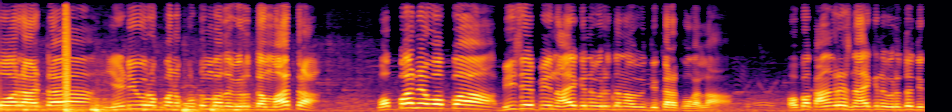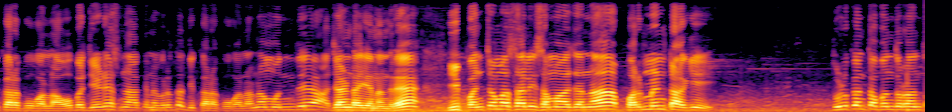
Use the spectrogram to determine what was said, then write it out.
ಹೋರಾಟ ಯಡಿಯೂರಪ್ಪನ ಕುಟುಂಬದ ವಿರುದ್ಧ ಮಾತ್ರ. ಒಬ್ಬನೇ ಒಬ್ಬ ಬಿ ಜೆ ಪಿ ನಾಯಕನ ವಿರುದ್ಧ ನಾವು ಧಿಕ್ಕಾರಕ್ಕೆ ಹೋಗಲ್ಲ. ಒಬ್ಬ ಕಾಂಗ್ರೆಸ್ ನಾಯಕನ ವಿರುದ್ಧ ಧಿಕ್ಕಾರಕ್ಕೆ ಹೋಗಲ್ಲ. ಒಬ್ಬ ಜೆ ಡಿ ಎಸ್ ನಾಯಕನ ವಿರುದ್ಧ ಧಿಕ್ಕಾರಕ್ಕೆ ಹೋಗಲ್ಲ. ನಮ್ಮ ಮುಂದೆ ಅಜೆಂಡಾ ಏನಂದರೆ, ಈ ಪಂಚಮಸಾಲಿ ಸಮಾಜನ ಪರ್ಮನೆಂಟಾಗಿ ತುಳ್ಕಂತ ಬಂದಿರೋಂಥ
